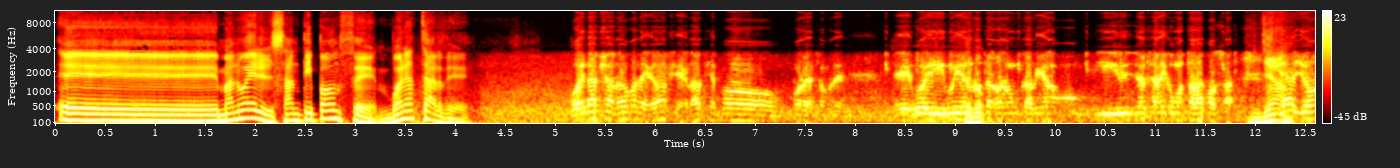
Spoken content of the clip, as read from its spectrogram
Eh, Manuel Santiponce, buenas tardes. Buenas tardes, gracias, gracias por, por eso, hombre eh, voy, voy en ruta con un camión y ya sabéis cómo está la cosa. Ya. yo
